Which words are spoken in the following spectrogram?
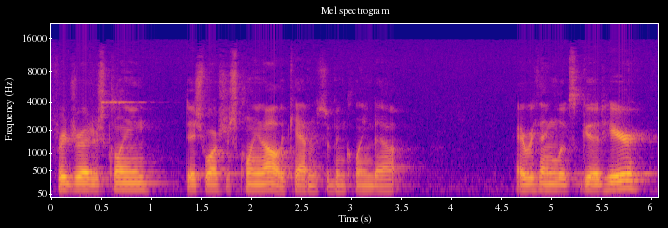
Refrigerator's clean, dishwasher's clean, all the cabinets have been cleaned out. Everything looks good here.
